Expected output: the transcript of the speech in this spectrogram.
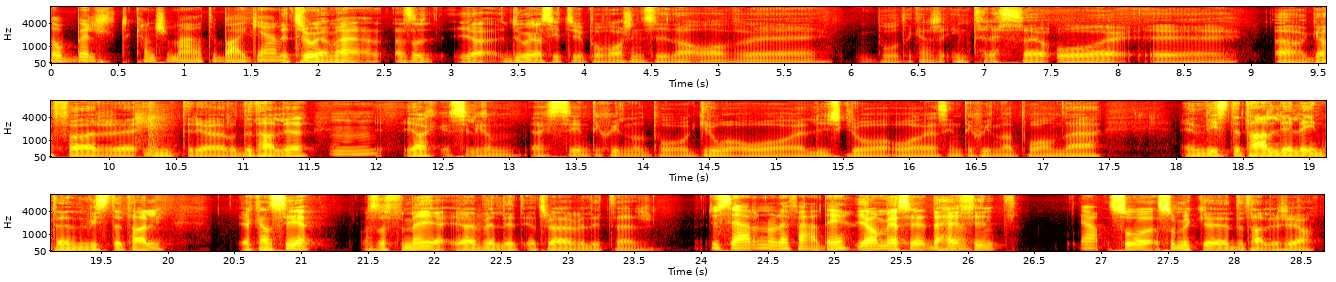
dobbelt, kanskje mer tilbake igjen. Det tror jeg med. Altså, jeg, du og jeg sitter jo på hver sin side av eh, både kanskje interesse og eh, öga för eh, interiör och detaljer. Jag, ser liksom, jag ser inte skillnad på grå och lysgrå och jag ser inte skillnad på om det är en viss detalj eller inte en viss detalj. Jag kan se, alltså för mig, jag, är väldigt, jag tror jag är väldigt där, Du ser det når det er ferdig. ja men jag ser, det här är fint. Ja. Så, så mycket detaljer ser jag.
